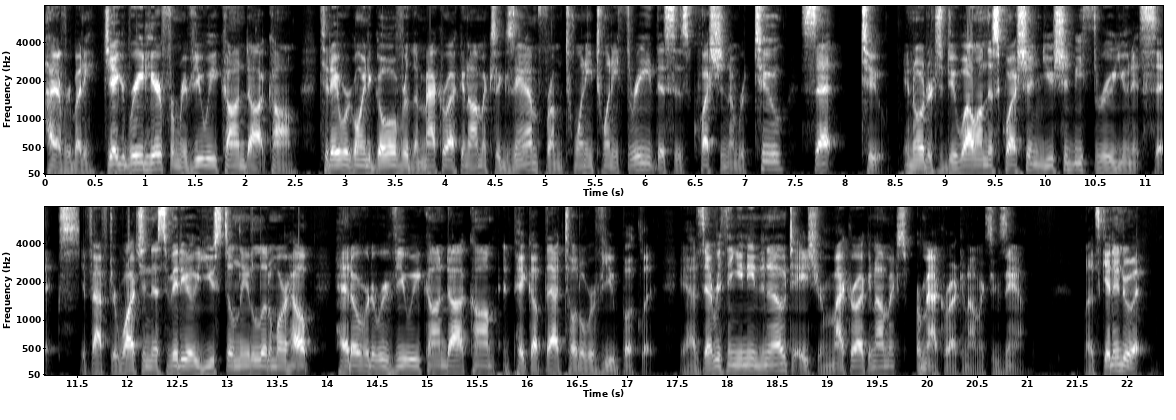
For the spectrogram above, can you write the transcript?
Hi everybody, Jacob Reed here from ReviewEcon.com. Today we're going to go over the macroeconomics exam from 2023. This is question number two, set two. In order to do well on this question, you should be through unit six. If after watching this video you still need a little more help, head over to ReviewEcon.com and pick up that total review booklet. It has everything you need to know to ace your microeconomics or macroeconomics exam. Let's get into it.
